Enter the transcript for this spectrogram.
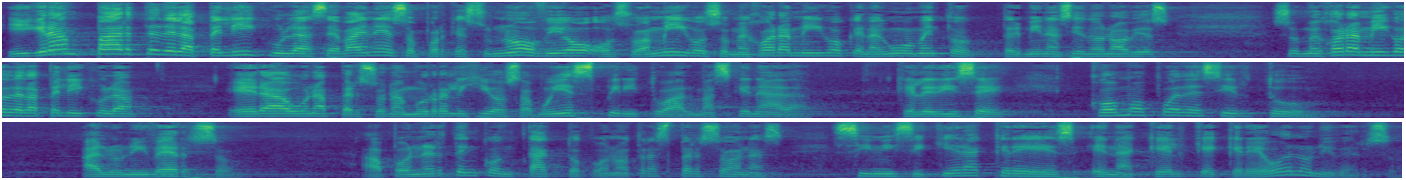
Y gran parte de la película se va en eso, porque su novio o su amigo, su mejor amigo, que en algún momento terminan siendo novios, su mejor amigo de la película era una persona muy religiosa, muy espiritual, más que nada, que le dice, ¿cómo puedes ir tú al universo a ponerte en contacto con otras personas si ni siquiera crees en aquel que creó el universo?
